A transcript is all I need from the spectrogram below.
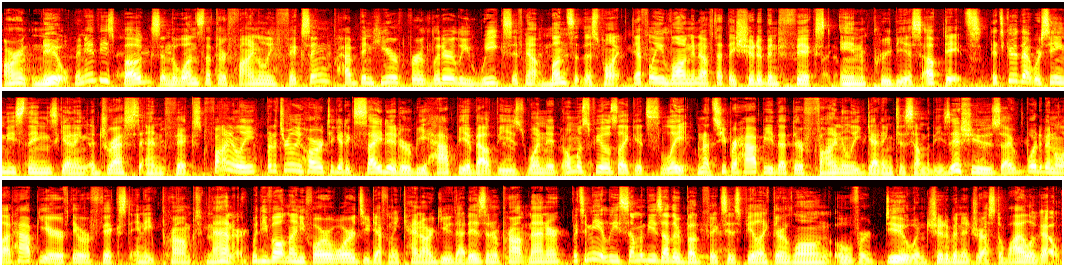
aren't new. Many of these bugs and the ones that they're finally fixing have been here for literally weeks if not months at this point. Definitely long enough that they should have been fixed in previous updates. It's good that we're seeing these things getting addressed and fixed finally, but it's really hard to get excited or be happy about these when it almost feels like it's late. I'm not super happy that they're finally getting to some of these issues. I would have been a lot happier if they were fixed in a prompt manner. With the Vault 94 awards, you definitely can argue that is in a prompt manner, but to me at least some of these other bug fixes feel like they're long overdue and should have been addressed a while ago.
